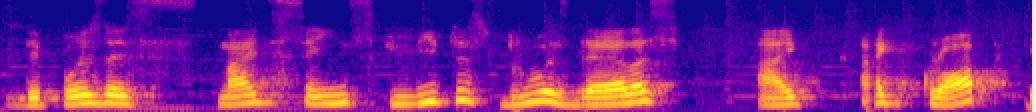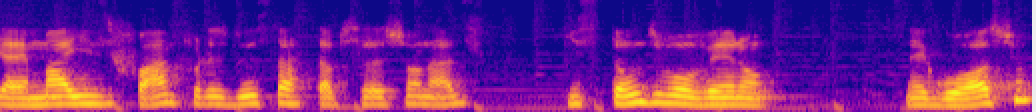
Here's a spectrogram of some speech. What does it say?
Depois das mais de 100 inscritas, duas delas, a iCrop e a My Easy Farm, foram as duas startups selecionadas que estão desenvolvendo negócio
